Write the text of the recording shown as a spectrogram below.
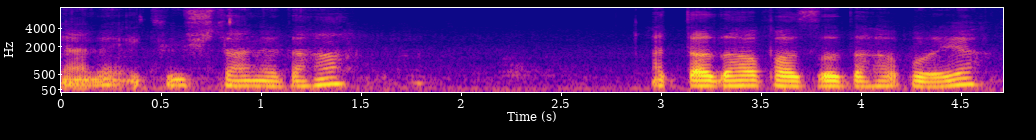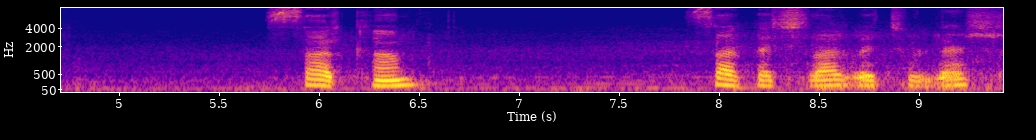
Yani 2-3 tane daha. Hatta daha fazla daha buraya sarkan sarkaçlar ve türler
